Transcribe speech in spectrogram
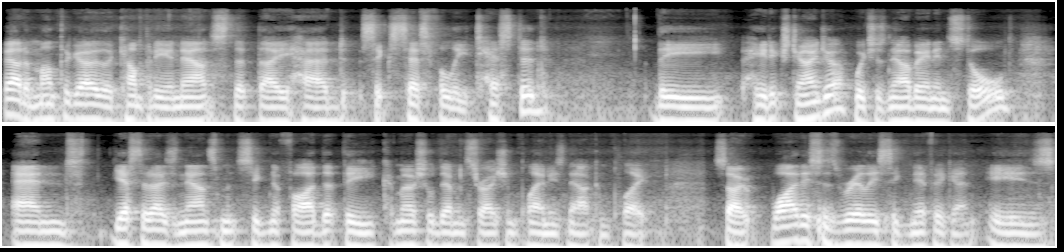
about a month ago, the company announced that they had successfully tested the heat exchanger, which has now been installed. And yesterday's announcement signified that the commercial demonstration plan is now complete. So, why this is really significant is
